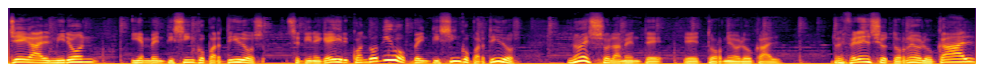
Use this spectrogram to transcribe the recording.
llega al Mirón y en 25 partidos se tiene que ir. Cuando digo 25 partidos, no es solamente eh, torneo local. Referencio torneo local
